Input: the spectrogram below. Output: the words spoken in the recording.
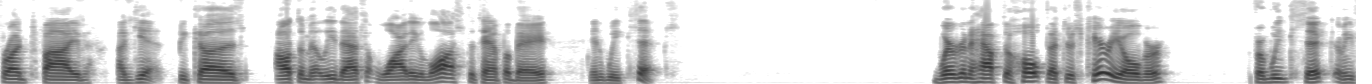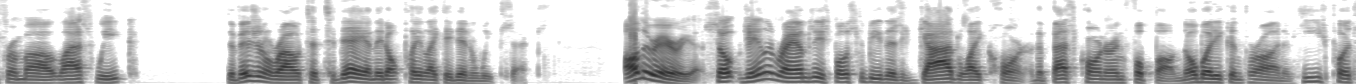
front five again because ultimately that's why they lost to Tampa Bay in week 6. We're going to have to hope that there's carryover from week 6, I mean from uh, last week divisional round to today and they don't play like they did in week 6 other areas. So Jalen Ramsey is supposed to be this godlike corner, the best corner in football. Nobody can throw on him. He puts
